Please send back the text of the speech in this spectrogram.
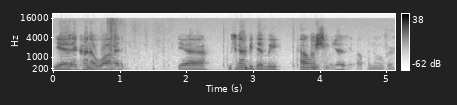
Yeah, they're kind of wide. Yeah, it's gonna be deadly. How are we shoot, supposed yeah. to get up and over?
